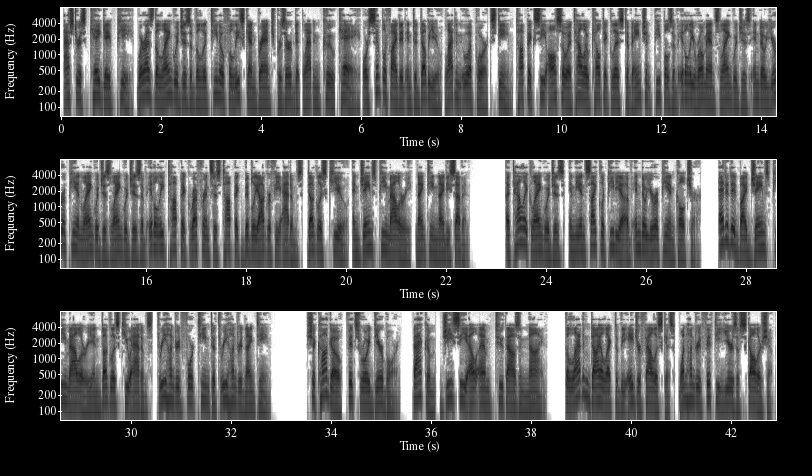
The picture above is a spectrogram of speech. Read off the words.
*k gave p, whereas the languages of the Latino-Faliscan branch preserved it Latin ku k or simplified it into w Latin uapor steam. Topic see also Italo-Celtic list of ancient peoples of Italy Romance languages Indo-European languages Languages of Italy topic References topic Bibliography Adams, Douglas Q., and James P. Mallory, 1997. Italic Languages, in the Encyclopedia of Indo-European Culture. Edited by James P. Mallory and Douglas Q. Adams, 314–319. Chicago, Fitzroy Dearborn. Bakkum, GCLM 2009. The Latin Dialect of the Ager Faliscus, 150 Years of Scholarship.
